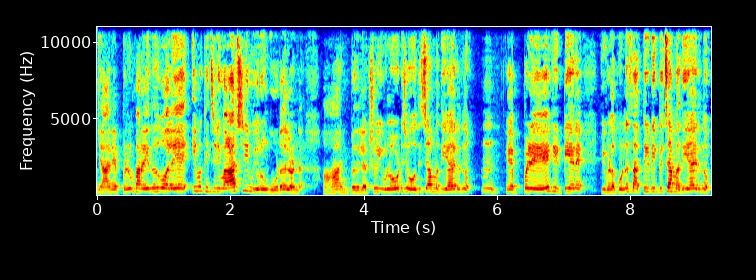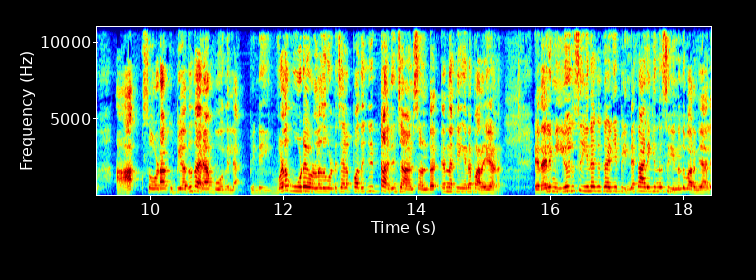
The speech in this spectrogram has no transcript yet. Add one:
ഞാൻ എപ്പോഴും പറയുന്നത് പോലെ ഇവക്ക് ഇച്ചിരി വാശിയും വീറും കൂടുതലുണ്ട്. ആ അൻപത് ലക്ഷം ഇവളോട് ചോദിച്ചാൽ മതിയായിരുന്നു. എപ്പോഴേ കിട്ടിയനെ. ഇവളെ കൊണ്ട് സത്യ ഇടിപ്പിച്ചാൽ മതിയായിരുന്നു. ആ സോഡാ കുപ്പി അത് തരാൻ പോകുന്നില്ല. പിന്നെ ഇവൾ കൂടെ ഉള്ളത് ചിലപ്പോൾ അത് കിട്ടാനും ചാൻസ് ഉണ്ട് എന്നൊക്കെ ഇങ്ങനെ പറയാണ്. ഏതായാലും ഈ ഒരു സീനൊക്കെ കഴിഞ്ഞ് പിന്നെ കാണിക്കുന്ന സീൻ എന്ന് പറഞ്ഞാൽ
